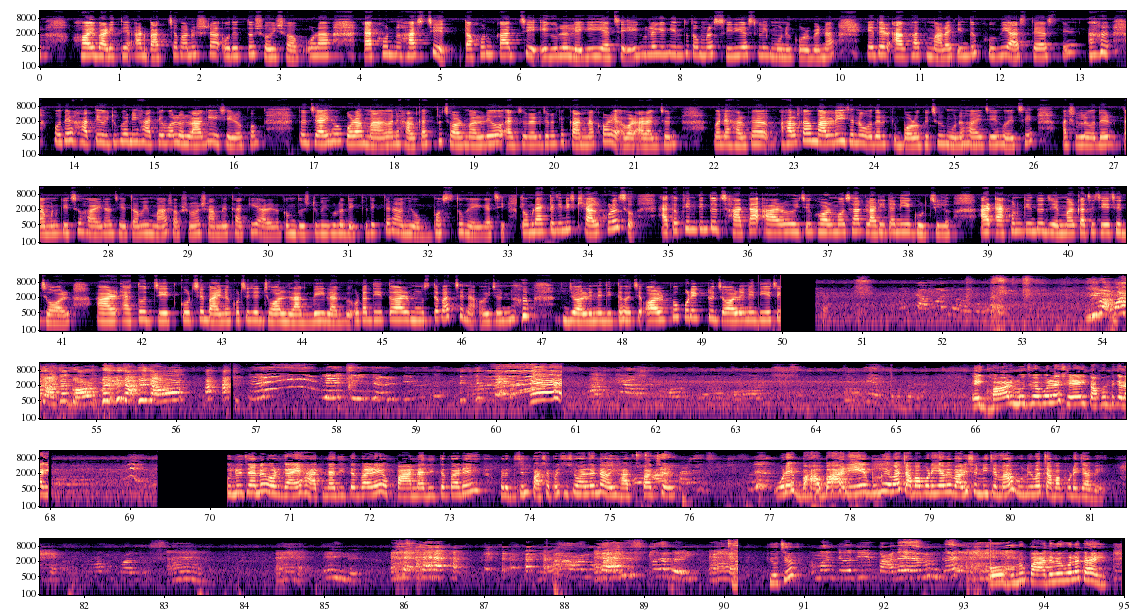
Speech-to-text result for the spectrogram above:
হয় বাড়িতে। আর বাচ্চা মানুষরা, ওদের তো শৈশব। ওরা এখন হাসছে, তখন কাঁদছে, এগুলো লেগেই আছে। এগুলোকে কিন্তু তোমরা সিরিয়াসলি মনে করবে না। এদের আঘাত মারা কিন্তু খুবই আস্তে আস্তে। ওদের হাতে ওইটুখানি হাতে বলো, লাগে সেরকম। তো যাই হোক, ওরা মানে হালকা একটু চড় মারলেও একজন একজনকে কান্না করে, আবার আরেকজন মানে হালকা হালকা মারলেই যেন ওদের বড় কিছু মনে হয় যে হয়েছে। আসলে ওদের তেমন কিছু হয় না, যেহেতু আমি মা সবসময় সামনে থাকি, আর এরকম দুষ্টুমিগুলো দেখতে দেখতে না আমি অভ্যস্ত হয়ে গেছি। তোমরা একটা জিনিস খেয়াল করেছ? এতক্ষণ কিন্তু ঝাঁটা আর ওই যে ঘর মোছার লাঠিটা নিয়ে ঘুরছিল, আর এখন কিন্তু জেম্মার কাছে চেয়েছে জল, আর এত জেদ করছে, বায়না করছে যে জল লাগবেই লাগবে। ওটা দিয়ে তো আর মুছতে পারছে না। ওই জন্য জল এনে দিতে হচ্ছে। অল্প করে একটু জল এনে দিয়েছে। এই ঘর মুছবে বলে সেই তখন থেকে লাগে কোনো যেন ওর গায়ে হাত না দিতে পারে ও পা না দিতে পারে। ওরা দুজন পাশাপাশি শোয়ালে না ওই হাত পা ওরে বাবা রে বুনু এবার চাপা পড়ে যাবে বালিশের নিচে মা। বুনু এবার চাপা পড়ে যাবে। কি হচ্ছে? ও বুনু পা দেবে বলে তাই।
